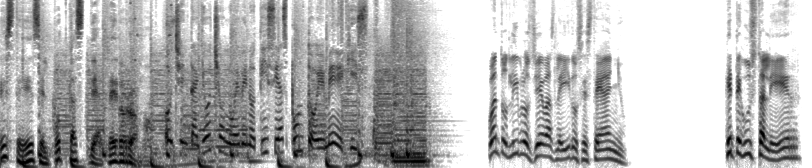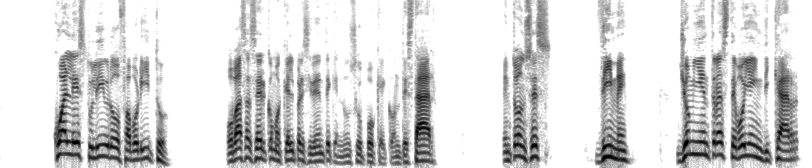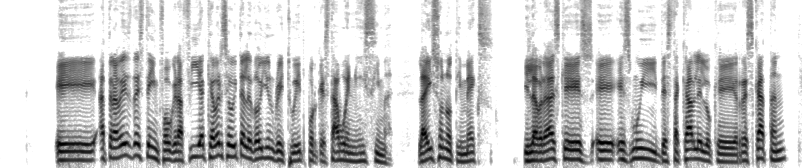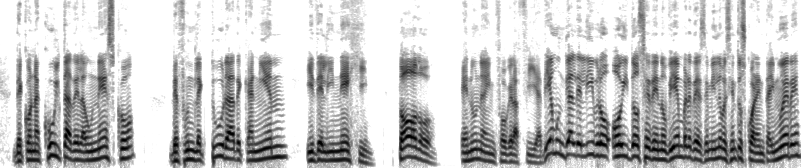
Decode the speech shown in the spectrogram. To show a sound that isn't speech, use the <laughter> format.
Este es el podcast de Alfredo Romo. 889noticias.mx. ¿Cuántos libros llevas leídos este año? ¿Qué te gusta leer? ¿Cuál es tu libro favorito? ¿O vas a ser como aquel presidente que no supo qué contestar? Entonces, dime, yo mientras te voy a indicar eh, a través de esta infografía, que a ver si ahorita le doy un retweet porque está buenísima. La hizo Notimex. Y la verdad es que es, eh, es muy destacable lo que rescatan de Conaculta, de la UNESCO, de Fundlectura, de Caniem y del INEGI. Todo en una infografía. Día Mundial del Libro, hoy 12 de noviembre desde 1949.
